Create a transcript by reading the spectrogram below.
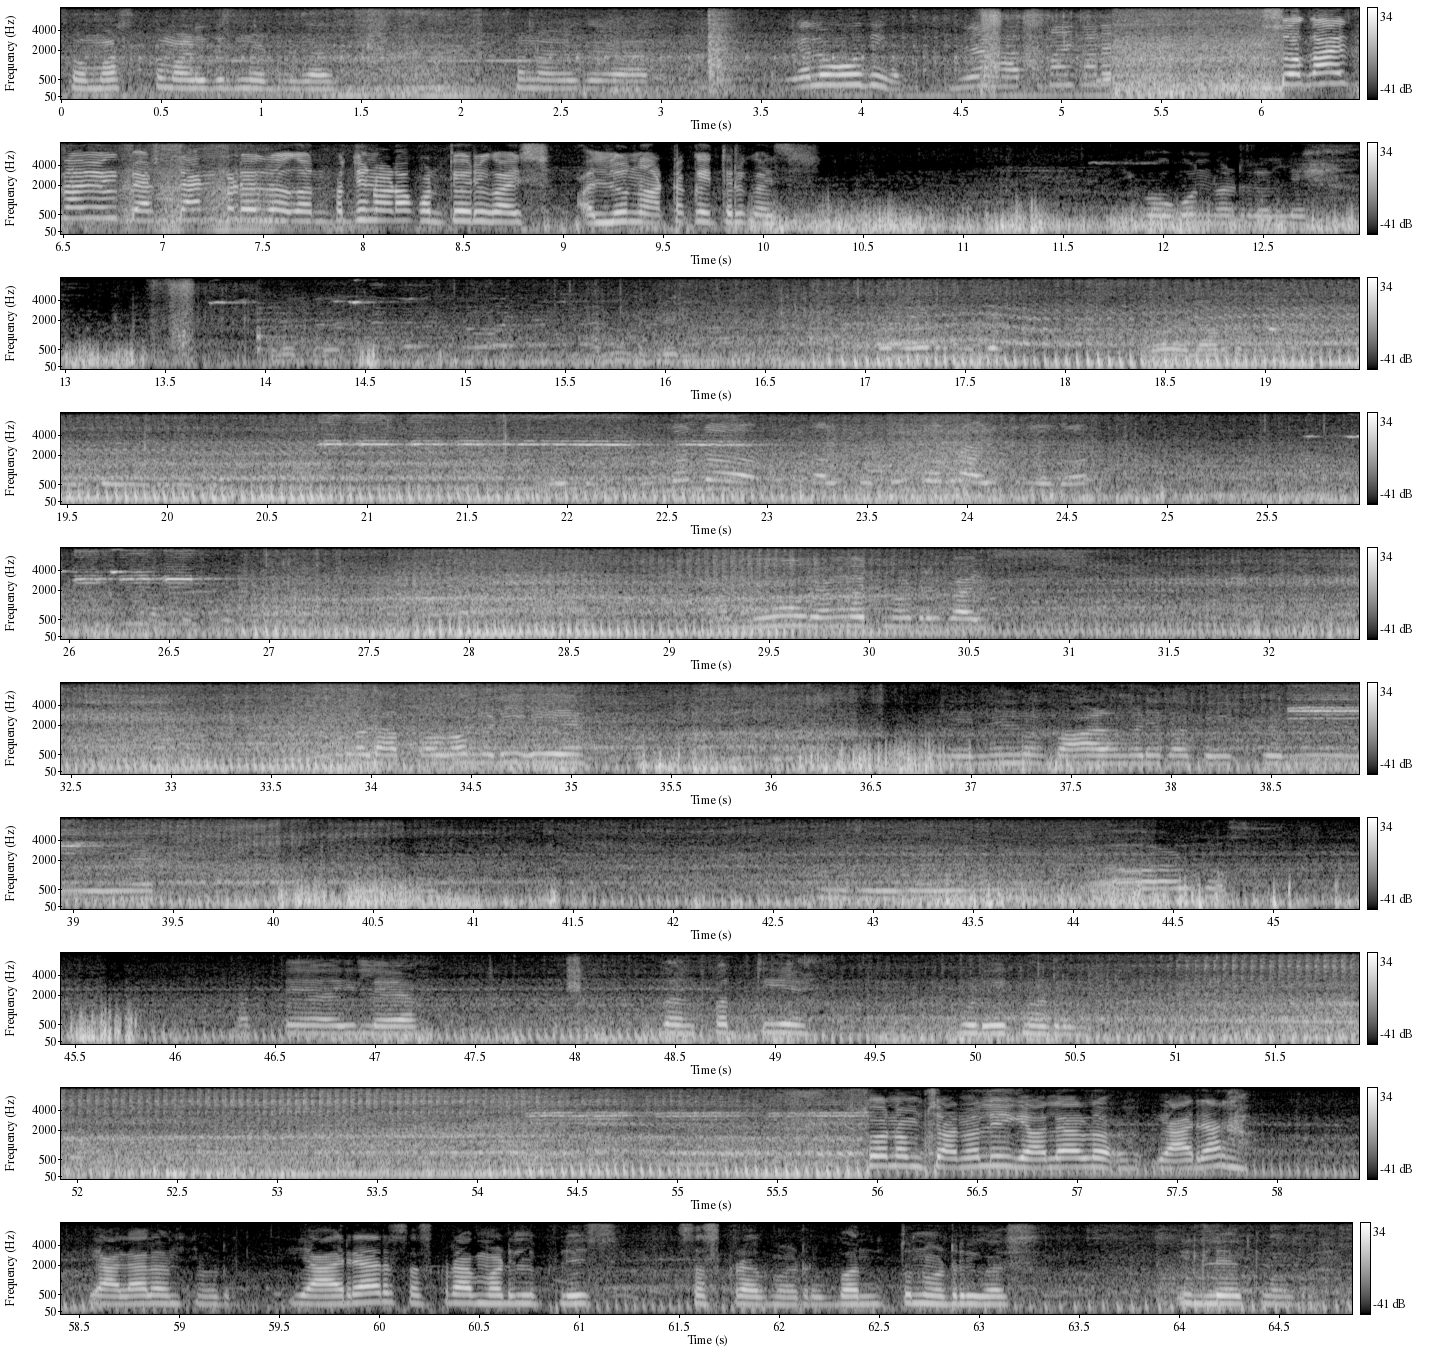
ಸೊ ಮಸ್ತ್ ಮಾಡಿದ್ರು ನೋಡ್ರಿ ಗಾಯ್ಸ್ ಸೊ ನಾವೀಗ ಎಲ್ಲ ಓದೀಗ ಸೊ ಗಾಯ್ಸ್ ನಾವೀಗ ಬಸ್ ಸ್ಟ್ಯಾಂಡ್ ಕಡೆ ಗಣಪತಿ ನೋಡಕ್ ಹೊಂತೀವ್ರಿ ಗಾಯ್ಸ್ ಅಲ್ಲೂ ನಾಟಕ ಐತ್ರಿ ಗಾಯ್ಸ್ ಈಗ ಹೋಗೋಣ ನೋಡ್ರಿ ಅಲ್ಲಿ. ನೋಡ್ರಿ ಗಾಯ್ಸ್ ನೋಡಪ್ಪ ಅಂಗಡಿ. ಭಾಳ ಅಂಗಡಿ ಮತ್ತೆ ಮತ್ತು ಇಲ್ಲಿ ಗಣಪತಿ ಗುಡಿ ಐತೆ ನೋಡ್ರಿ. ಸೊ ನಮ್ಮ ಚಾನಲಿಗೆ ಯಾರ್ಯಾರು ಯಾರ್ಯಾರು ಯಾರ್ಯಾರು ಅಂತ ನೋಡ್ರಿ. ಯಾರ್ಯಾರು ಸಬ್ಸ್ಕ್ರೈಬ್ ಮಾಡಿಲ್ಲ ಪ್ಲೀಸ್ ಸಬ್ಸ್ಕ್ರೈಬ್ ಮಾಡಿರಿ. ಬಂತು ನೋಡ್ರಿ ಈಗ. ಇಲ್ಲೇ ಐತೆ ನೋಡ್ರಿ.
